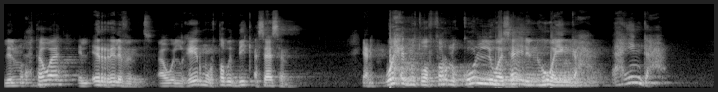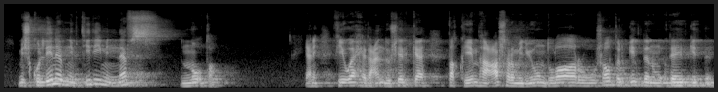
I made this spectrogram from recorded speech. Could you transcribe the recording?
للمحتوى الirrelevant أو الغير مرتبط بيك أساسا. يعني واحد متوفر له كل وسائل إن هو ينجح. هينجح. مش كلنا بنبتدي من نفس النقطة. يعني في واحد عنده شركة تقييمها 10 مليون دولار وشاطر جدا ومجتهد جدا.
